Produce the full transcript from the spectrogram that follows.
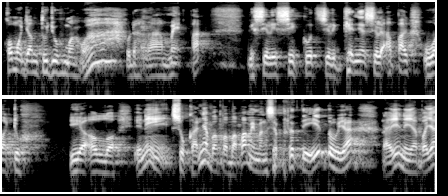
Kok mau jam tujuh mah, wah udah rame Pak. Silih sikut, silih genya, silih apa, waduh Ya Allah, ini sukanya bapak-bapak memang seperti itu ya. Nah ini Pak ya.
